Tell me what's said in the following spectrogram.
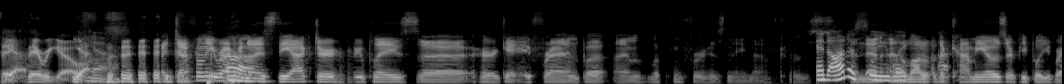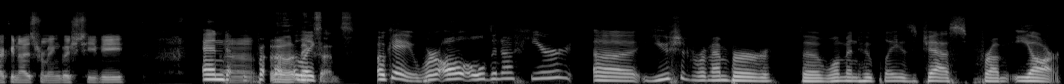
prolific. Yeah. There we go. Yeah. I definitely Uh, recognize the actor who plays uh, her gay friend, but I'm looking for his name now. Cause... And honestly, then- and a lot of the cameos are people you'd recognize from English TV. And Uh, fr- Well, that like, makes sense. Okay, we're all old enough here. Uh, you should remember the woman who plays Jess from ER.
